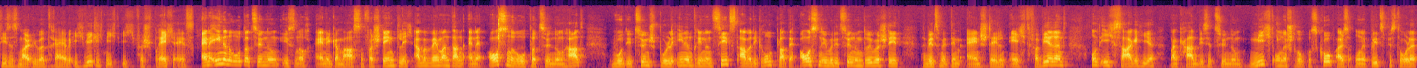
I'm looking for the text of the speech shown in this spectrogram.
dieses Mal übertreibe ich wirklich nicht, ich verspreche es. Eine Innenrotorzündung ist noch einigermaßen verständlich, aber wenn man dann eine Außenrotorzündung hat, wo die Zündspule innen drinnen sitzt, aber die Grundplatte außen über die Zündung drüber steht, dann wird es mit dem Einstellen echt verwirrend. Und ich sage hier, man kann diese Zündung nicht ohne Stroboskop, also ohne Blitzpistole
